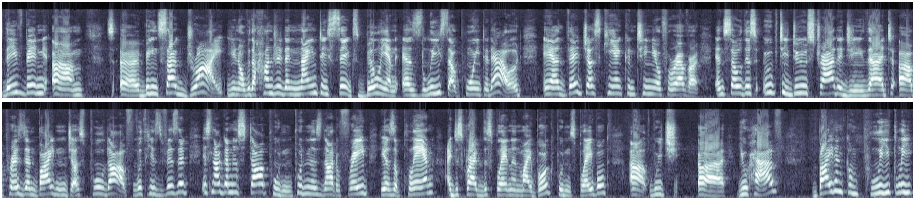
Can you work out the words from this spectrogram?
they've been um, uh, being sucked dry, you know, with 196 billion, as Lisa pointed out, and they just can't continue forever. And so this oop-de-doo strategy that uh, President Biden just pulled off with his visit is not going to stop Putin. Putin is not afraid. He has a plan. I described this plan in my book, Putin's Playbook, uh, which uh, you have. Biden completely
